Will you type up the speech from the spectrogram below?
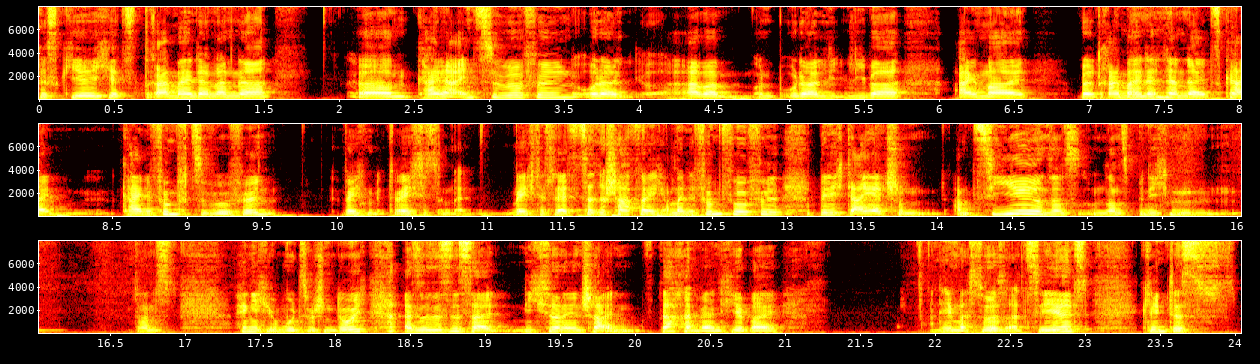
riskiere ich jetzt dreimal hintereinander ähm, keine Eins zu würfeln oder aber und oder li- lieber einmal oder dreimal hintereinander jetzt kein, keine Fünf zu würfeln. Wenn ich, wenn, ich das, wenn ich das Letztere schaffe, wenn ich einmal eine Fünf würfel, bin ich da jetzt schon am Ziel und sonst, und sonst bin ich ein sonst hänge ich irgendwo zwischendurch. Also das ist halt nicht so eine entscheidende Sache, während hier bei dem, was du das erzählst, klingt das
